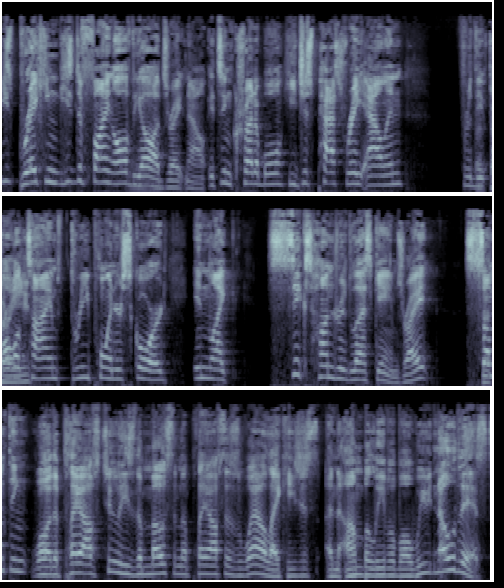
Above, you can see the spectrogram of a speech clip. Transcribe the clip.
he's breaking, he's defying all the odds right now. It's incredible. He just passed Ray Allen for the The all time three pointers scored in like 600 less games, right? Something Well, the playoffs too. He's the most in the playoffs as well. Like he's just an unbelievable. We know this.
